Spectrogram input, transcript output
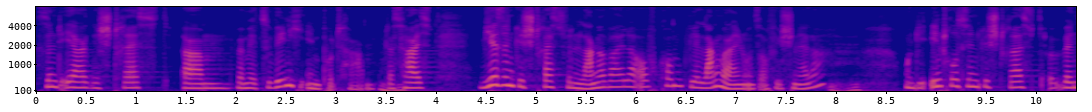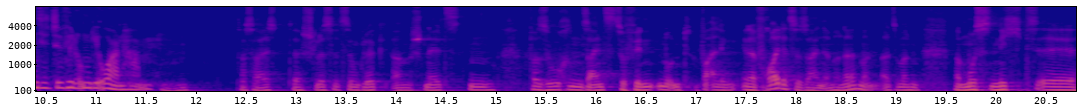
sind eher gestresst, ähm, wenn wir zu wenig Input haben. Mhm. Das heißt, wir sind gestresst, wenn Langeweile aufkommt. Wir langweilen uns auch viel schneller. Mhm. Und die Intros sind gestresst, wenn sie zu viel um die Ohren haben. Mhm. Das heißt, der Schlüssel zum Glück am schnellsten versuchen, seins zu finden und vor allen Dingen in der Freude zu sein immer. Ne? Man, also man, man muss nicht äh,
